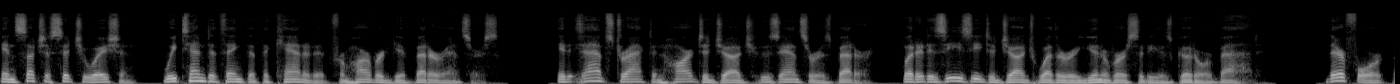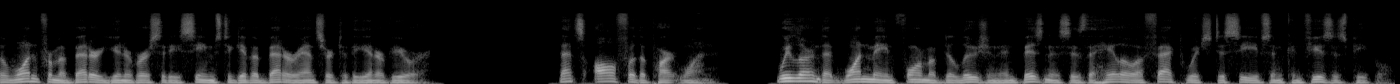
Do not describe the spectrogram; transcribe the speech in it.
In such a situation, we tend to think that the candidate from Harvard give better answers. It is abstract and hard to judge whose answer is better, but it is easy to judge whether a university is good or bad. Therefore, the one from a better university seems to give a better answer to the interviewer. That's all for the part 1. We learned that one main form of delusion in business is the halo effect, which deceives and confuses people.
